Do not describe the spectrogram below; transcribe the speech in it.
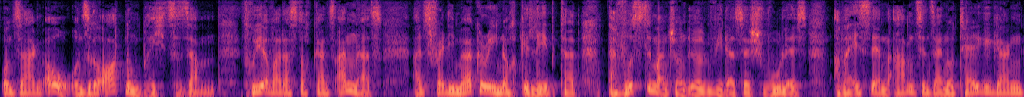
und sagen, oh, unsere Ordnung bricht zusammen zusammen. Früher war das doch ganz anders. Als Freddie Mercury noch gelebt hat, da wusste man schon irgendwie, dass er schwul ist. Aber ist er abends in sein Hotel gegangen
